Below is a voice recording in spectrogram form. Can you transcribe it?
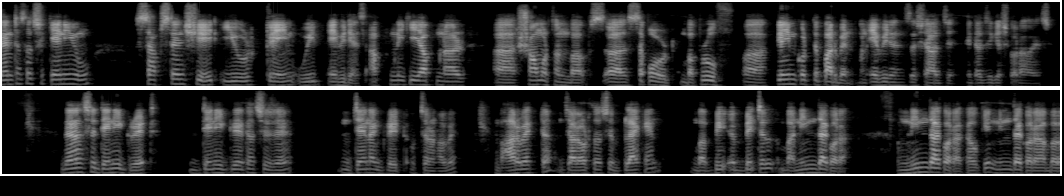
সেন্টেন্স হচ্ছে can you substantiate your claim with evidence আপনি কি আপনার সমর্থন বা সাপোর্ট বা প্রুফ ক্লেম করতে পারবেন? মানে এভিডেন্সের সাহায্যে এটা জিজ্ঞেস করা হয়েছে। দেন হচ্ছে ডেনিগ্রেট ডেনিগ্রেট হচ্ছে যে ডেনাগ্রেট উচ্চারণ হবে। ভার্ব একটা, যার অর্থ হচ্ছে ব্ল্যাক এন্ড বা বেটেল বা নিন্দা করা। নিন্দা করা, কাউকে নিন্দা করা বা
